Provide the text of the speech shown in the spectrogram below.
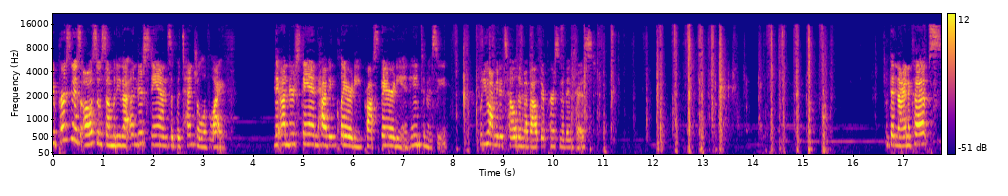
Your person is also somebody that understands the potential of life. They understand having clarity, prosperity, and intimacy. What do you want me to tell them about their person of interest? The Nine of Cups.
